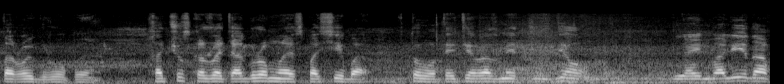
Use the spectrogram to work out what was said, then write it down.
второй группы. Хочу сказать огромное спасибо, кто вот эти разметки сделал для инвалидов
